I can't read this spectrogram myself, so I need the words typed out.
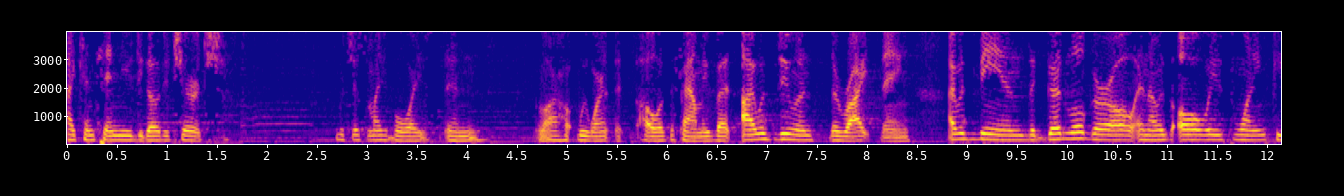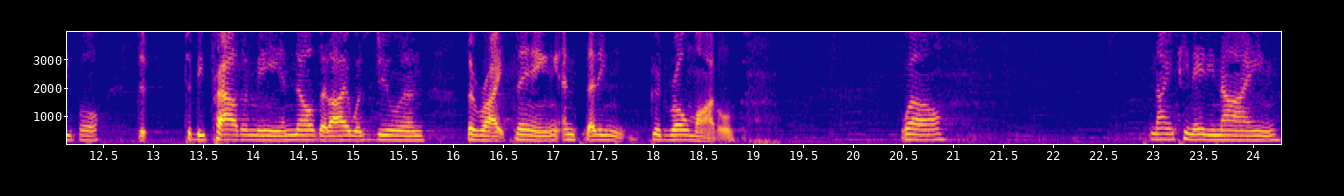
I continued to go to church with just my boys, and our, we weren't whole as a family, but I was doing the right thing. I was being the good little girl, and I was always wanting people to, to be proud of me and know that I was doing the right thing and setting good role models. Well, 1989,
